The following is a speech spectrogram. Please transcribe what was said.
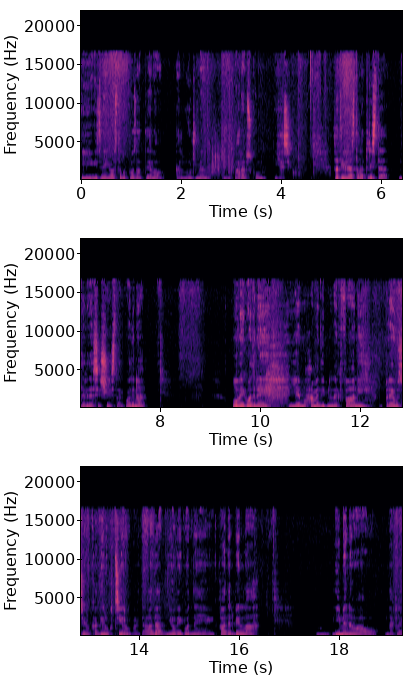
i iz njega ostalo poznat delo Al-Mujmel u arapskom jeziku. Zatim je nastala 396. godina, Ove godine je Muhammed ibn Lekfani preuzio kadiluk cijelog Bagdada i ove godine je Kader Billah imenovao dakle,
